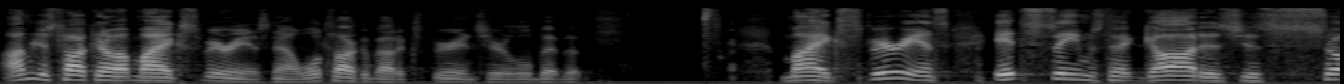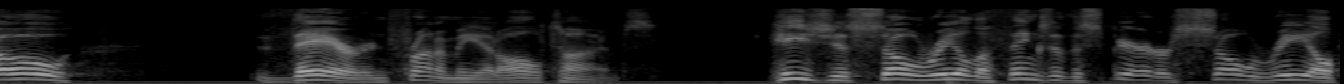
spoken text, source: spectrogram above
I'm just talking about my experience now. We'll talk about experience here a little bit, but my experience, it seems that God is just so there in front of me at all times. He's just so real. The things of the Spirit are so real.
